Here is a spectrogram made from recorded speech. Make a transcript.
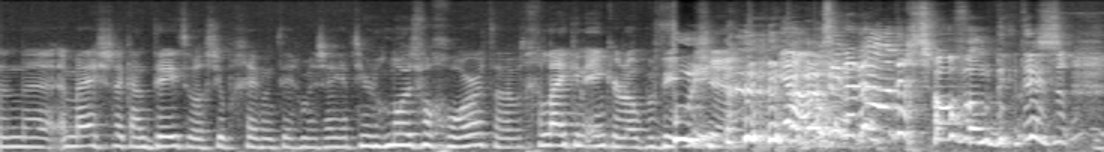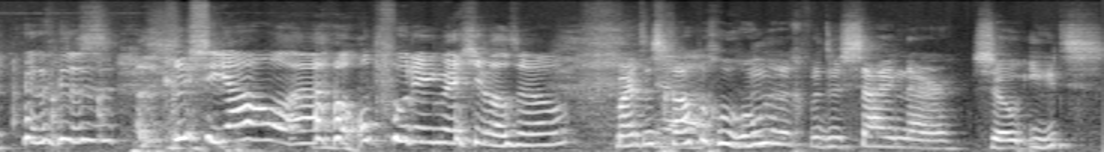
een, eh, een meisje dat ik aan het daten was. Die op een gegeven moment tegen mij zei, je hebt hier nog nooit van gehoord. Dan hebben we het gelijk in één keer lopen bingen. Ja, het was inderdaad echt zo van, dit is, dit is cruciaal eh, opvoeding, weet je wel zo. Maar het is Ja. grappig hoe hongerig we dus zijn naar zoiets.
